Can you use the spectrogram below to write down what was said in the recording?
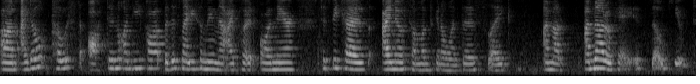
Um, I don't post often on Depop, but this might be something that I put on there just because I know someone's gonna want this. Like, I'm not, I'm not okay. It's so cute.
